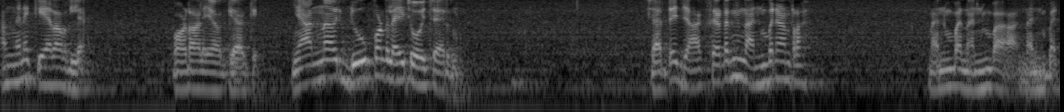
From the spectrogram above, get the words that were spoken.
അങ്ങനെ കയറാറില്ല ഓടാളിയെ ഓക്കെ ഓക്കെ ഞാൻ അന്ന് ഒരു ഗ്രൂപ്പ് ഉണ്ടല്ലോ അതിൽ ചോദിച്ചായിരുന്നു ചേട്ടൻ ജാക്സേട്ടന്റെ നൻപനാണ്ട്രാ നൻപ നൻപ നൻപൻ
